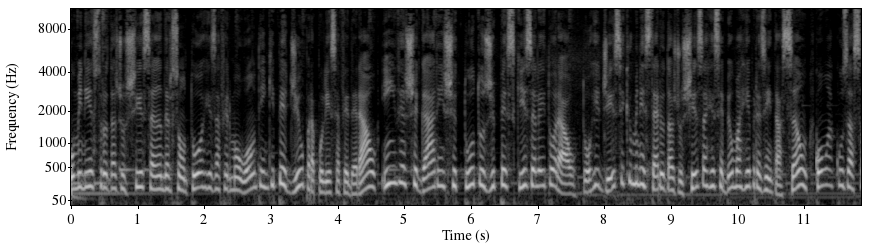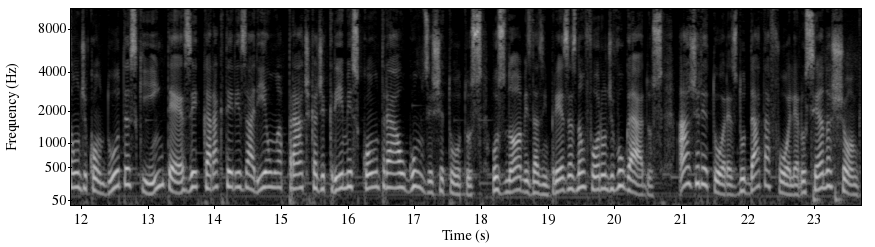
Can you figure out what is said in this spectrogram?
O ministro da Justiça, Anderson Torres, afirmou ontem que pediu para a Polícia Federal investigar institutos de pesquisa eleitoral. Torres disse que o Ministério da Justiça recebeu uma representação com acusação de condutas que, em tese, caracterizariam a prática de crimes contra alguns institutos. Os nomes das empresas não foram divulgados. As diretoras do Datafolha, Luciana Chong,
